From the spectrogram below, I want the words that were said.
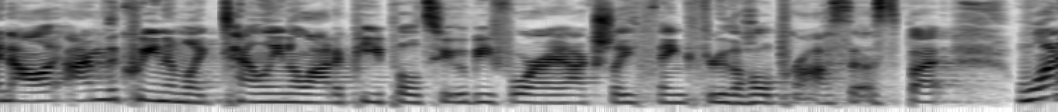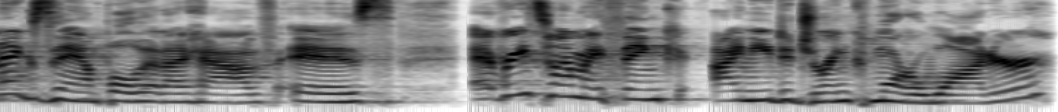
And i am the queen of like telling a lot of people too before I actually think through the whole process. But one example that I have is every time I think I need to drink more water,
